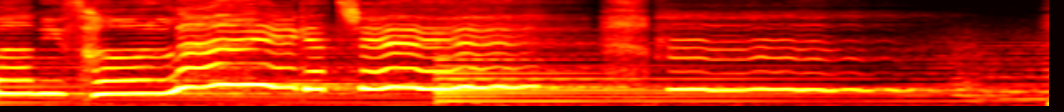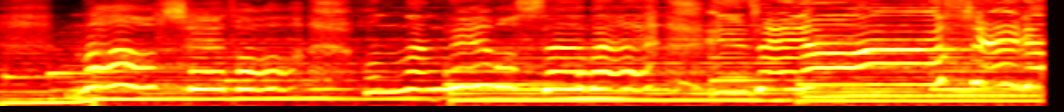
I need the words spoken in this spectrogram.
많이 설레이겠지. 음, 나 없이도 웃는 네 모습에 이제야 시간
